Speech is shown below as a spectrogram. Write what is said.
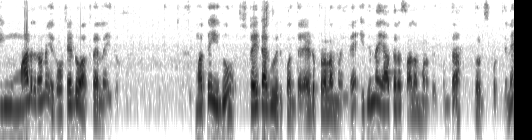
ಹಿಂಗ್ ಮಾಡಿದ್ರೂ ರೊಟೇಟು ಆಗ್ತಾ ಇಲ್ಲ ಇದು. ಮತ್ತೆ ಇದು ಸ್ಟ್ರೈಟ್ ಆಗು ಇಟ್ಕೊಂತಾರೆ. ಎರಡು ಪ್ರಾಬ್ಲಮ್ ಆಗಿದೆ. ಇದನ್ನ ಯಾವ ತರ ಸಾಲ್ವ್ ಮಾಡ್ಬೇಕು ಅಂತ ತೋರಿಸ್ಕೊಡ್ತೀನಿ.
